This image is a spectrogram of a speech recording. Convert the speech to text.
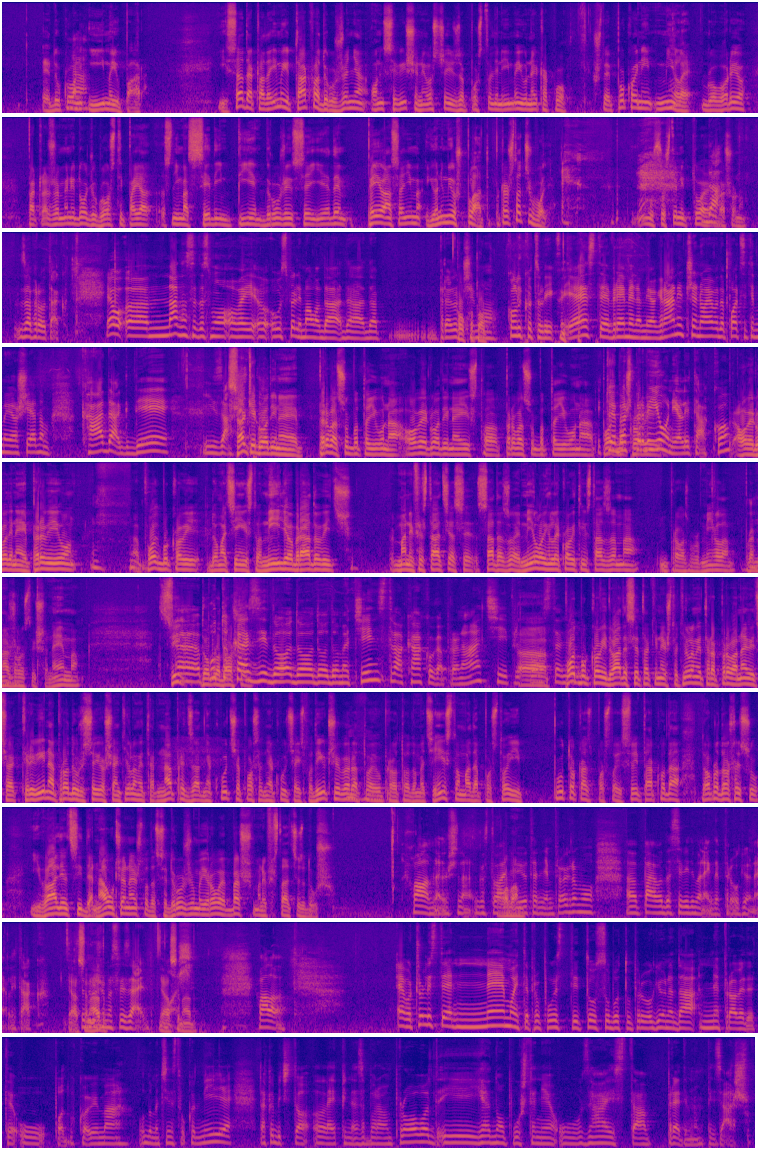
edukovani i imaju para. I sada kada imaju takva druženja, oni se više ne osjećaju zapostavljeni, imaju nekako, što je pokojni Mile govorio, pa kaže, meni dođu gosti, pa ja s njima sedim, pijem, družim se, jedem, pevam sa njima i oni mi još plate. Pa kaže, šta ćeš bolje? U suštini to je baš ono. Zapravo tako. Evo, nadam se da smo ovaj, uspeli malo da, da, da predočimo koliko toliko jeste. Vreme nam je ograničeno. Evo da podsjetimo još jednom kada, gde i zašto. Svake godine je prva subota juna, ove godine je isto prva subota juna. I to je baš prvi jun, je li tako? Ove godine je prvi jun. Podbukovi domaćinstvo Miljo Obradović. Manifestacija se sada zove Milo i lekovitim stazama. Prvo zbog Mila, nažalost više nema. Svi e, dobrodošli. Putokazi do, do, do domaćinstva, kako ga pronaći, pretpostavljam? Podbukovi 20 i nešto kilometara, prva najveća krivina, produži se još jedan kilometar napred, zadnja kuća, poslednja kuća ispod Ivčevora, to je upravo to domaćinstvo, mada postoji putokaz, postoji svi, tako da dobrodošli su i valjevci da nauče nešto, da se družimo, jer ovo je baš manifestacija za dušu. Hvala vam najviše na gostovanju u jutarnjem programu. Pa evo da se vidimo negde 1. juna, ili tako? Ja se nadam. Se družimo svi zajedno. Ja se nadam. Hvala vam. Evo, čuli ste, nemojte propustiti tu subotu 1. juna da ne provedete u podbukovima u domaćinstvu kod Milje. Dakle, bit će to lepi, nezaboravan provod i jedno opuštanje u zaista predivnom pejzažu.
